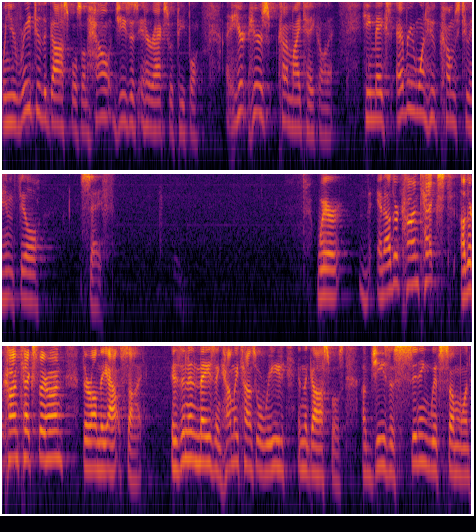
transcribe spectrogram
When you read through the Gospels on how Jesus interacts with people, here, here's kind of my take on it. He makes everyone who comes to him feel safe. Where in other context, other contexts they're on, they're on the outside. Isn't it amazing how many times we'll read in the Gospels of Jesus sitting with someone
